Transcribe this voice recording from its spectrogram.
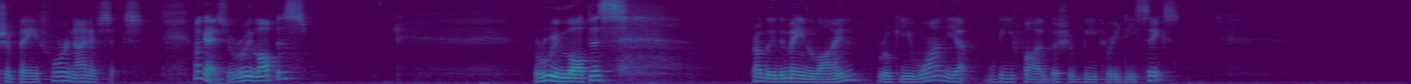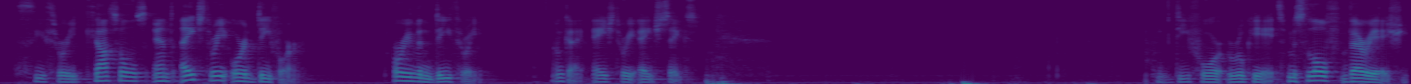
Bishop a4, knight f6. Okay, so Ruy Lopez. Ruy Lopez. Probably the main line. Rook e1, yeah. b5, bishop b3, d6. c3 castles, and h3 or d4. Or even d3. Okay, h3, h6. d4, rook e8. Smyslov variation.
